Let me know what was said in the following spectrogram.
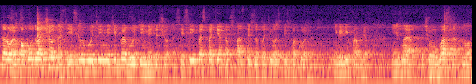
Второе, по поводу отчетности. Если вы будете иметь ИП, будете иметь отчетность. Если ИП с патентом 16 тысяч заплатила, спи спокойно. Никаких проблем. Я не знаю, почему у вас так, но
